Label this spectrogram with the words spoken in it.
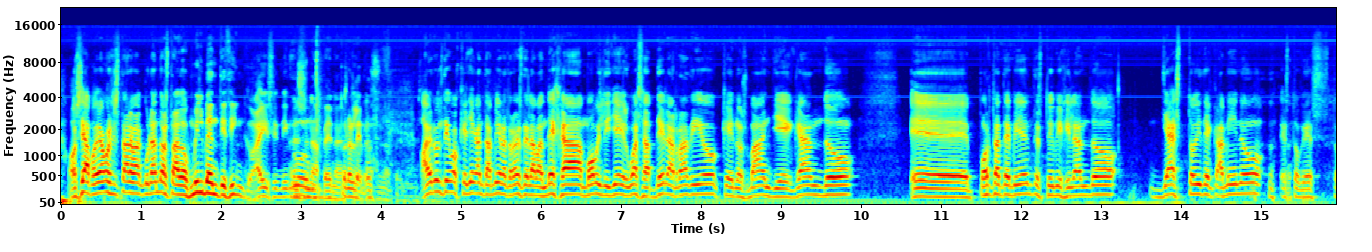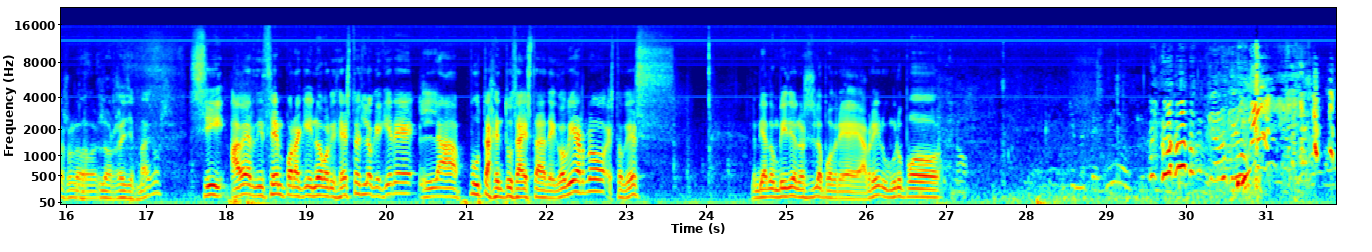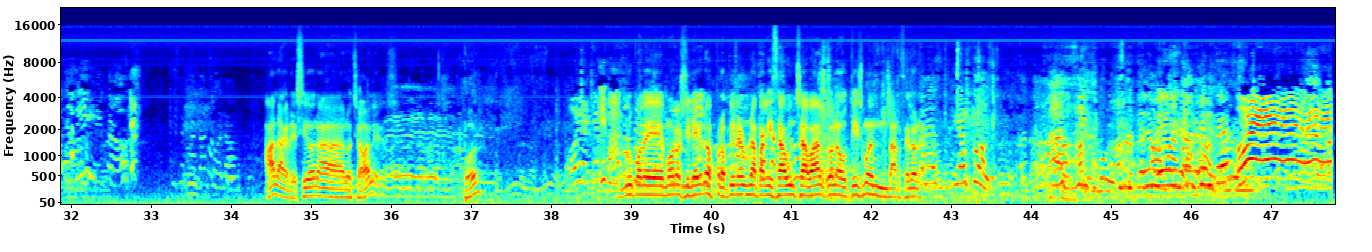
o sea, podríamos estar vacunando hasta 2025, ahí sin ningún Es una pena esto, problema. es una pena. A ver, últimos que llegan también a través de la bandeja móvil DJ, el WhatsApp de la radio, que nos van llegando. Eh, pórtate bien, te estoy vigilando. Ya estoy de camino. ¿Esto qué es? ¿Estos son los, ¿Los Reyes Magos? Sí, a ver, dicen por aquí nuevo, dice, esto es lo que quiere la puta gentuza esta de gobierno. ¿Esto qué es? Le he enviado un vídeo, no sé si lo podré abrir. Un grupo... Ah, la agresión a los chavales. ¿Por? Un grupo de moros y negros propinan una paliza a un chaval con autismo en Barcelona.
